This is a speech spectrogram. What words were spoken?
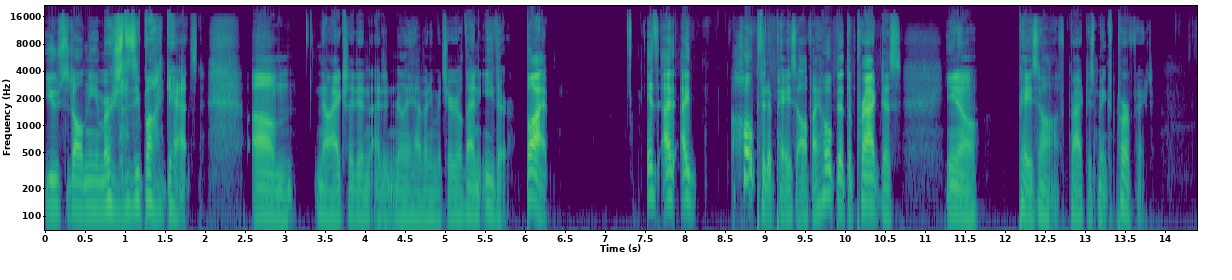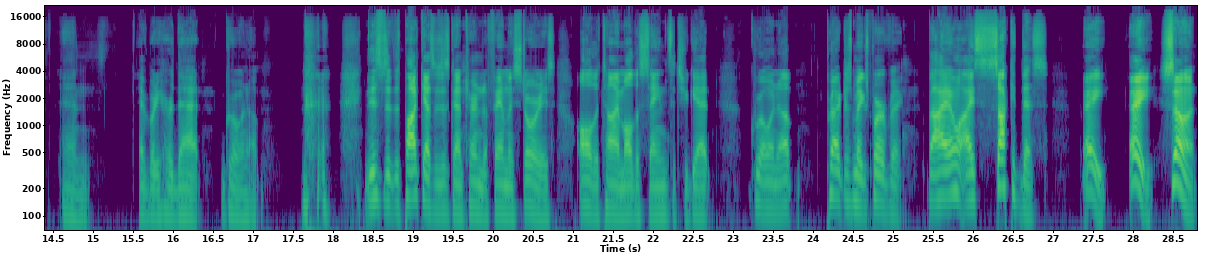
Used it all in the emergency podcast. Um, no, I actually didn't. I didn't really have any material then either. But it's I, I hope that it pays off. I hope that the practice, you know, pays off. Practice makes perfect. And everybody heard that growing up. this this podcast is just to turn into family stories all the time, all the sayings that you get growing up. Practice makes perfect. But I don't I suck at this. Hey, hey, son.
